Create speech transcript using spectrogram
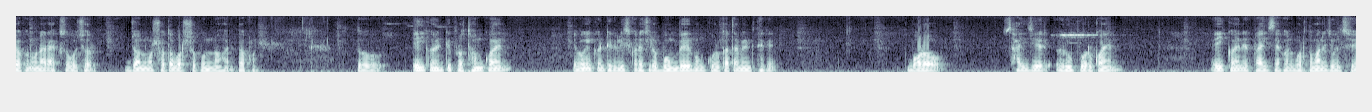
যখন ওনার একশো বছর জন্ম শতবর্ষ পূর্ণ হয় তখন। তো এই কয়েনটি প্রথম কয়েন এবং এই কয়েনটি রিলিজ করা ছিল বোম্বে এবং কলকাতা মিন্ট থেকে। বড় সাইজের রুপোর কয়েন এই কয়েনের প্রাইস এখন বর্তমানে চলছে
